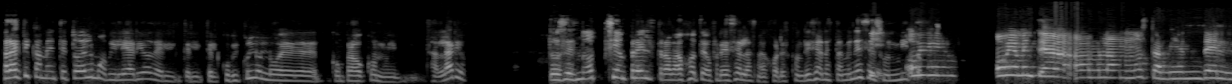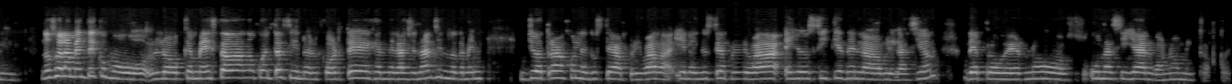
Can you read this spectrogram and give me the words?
Prácticamente todo el mobiliario del, del, del cubículo lo he comprado con mi salario. Entonces, no siempre el trabajo te ofrece las mejores condiciones. También ese es un mito. obviamente hablamos también del, no solamente como lo que me he estado dando cuenta, sino el corte generacional, sino también yo trabajo en la industria privada y en la industria privada ellos sí tienen la obligación de proveernos una silla ergonómica, pues.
